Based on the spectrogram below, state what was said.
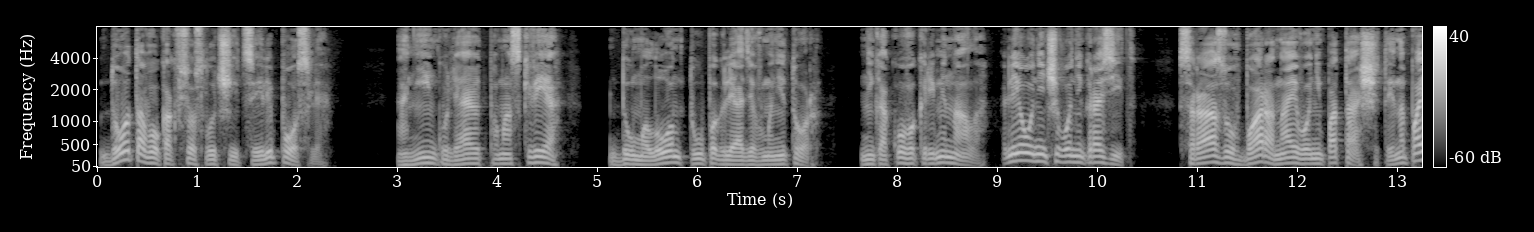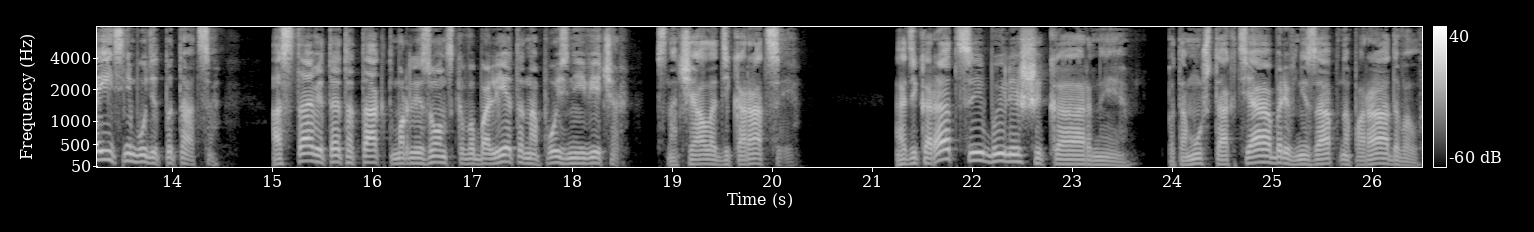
До того, как все случится, или после? «Они гуляют по Москве», — думал он, тупо глядя в монитор. «Никакого криминала. Лео ничего не грозит. Сразу в бар она его не потащит и напоить не будет пытаться. Оставит этот акт марлезонского балета на поздний вечер. Сначала декорации. А декорации были шикарные, потому что октябрь внезапно порадовал.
